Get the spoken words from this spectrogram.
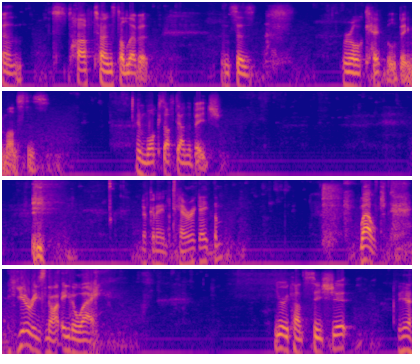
and half turns to Levitt and says, "We're all capable of being monsters," and walks off down the beach. Not going to interrogate them. Well, Yuri's not either way. Yuri can't see shit. Yeah.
